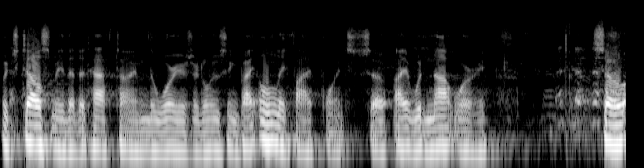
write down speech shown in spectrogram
which tells me that at halftime the Warriors are losing by only five points. So I would not worry. So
